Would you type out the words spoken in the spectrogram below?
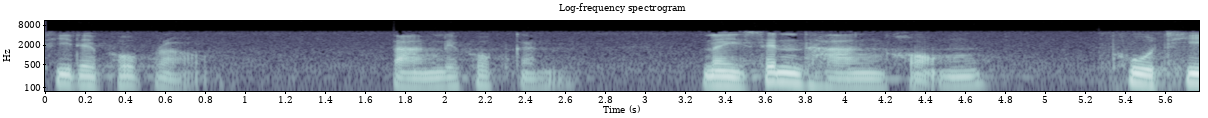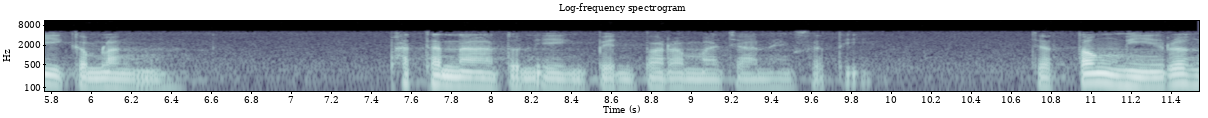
ที่ได้พบเรา ต่างได้พบกัน ในเส้นทางของผู้ที่กำลังพัฒนาตนเองเป็นปรมาจารย์แห่งสติ จะต้องมีเรื่อง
